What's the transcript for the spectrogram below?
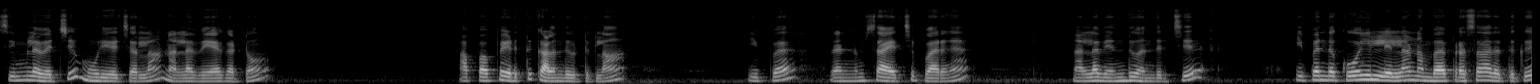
சிம்மில் வச்சு மூடி வச்சிடலாம் நல்லா வேகட்டும். அப்பப்போ எடுத்து கலந்து விட்டுக்கலாம். இப்போ ரெண்டு நிமிஷம் ஆயிடுச்சு பாருங்கள் நல்லா வெந்து வந்துடுச்சு இப்போ இந்த கோயிலெல்லாம் நம்ம பிரசாதத்துக்கு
